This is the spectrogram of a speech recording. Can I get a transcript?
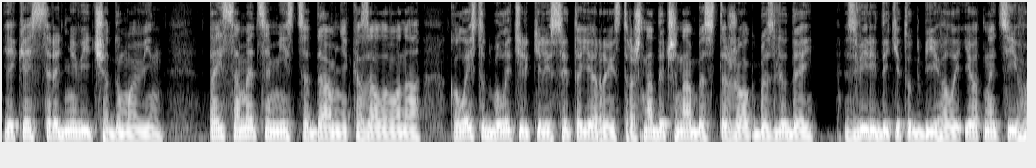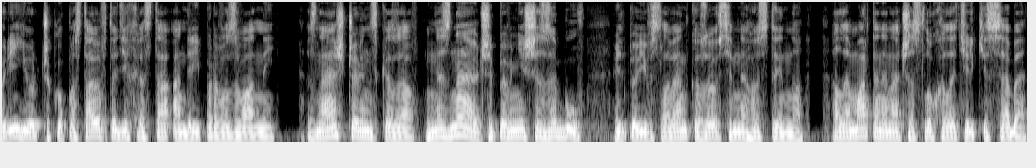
Якесь середньовіччя, думав він. Та й саме це місце давнє, казала вона. Колись тут були тільки ліси та яри, страшна дичина без стежок, без людей. Звірі дикі тут бігали, і от на цій горі Юрчику поставив тоді хреста Андрій Первозванний. Знаєш, що він сказав? Не знаю, чи певніше забув, відповів Славенко зовсім негостинно. Але Марта неначе слухала тільки себе.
